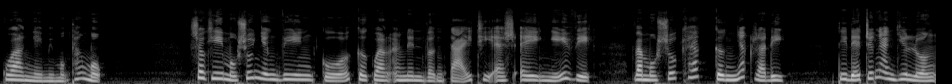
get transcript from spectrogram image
qua ngày 11 tháng 1. Sau khi một số nhân viên của cơ quan an ninh vận tải TSA nghỉ việc và một số khác cân nhắc ra đi, thì để trấn an dư luận,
